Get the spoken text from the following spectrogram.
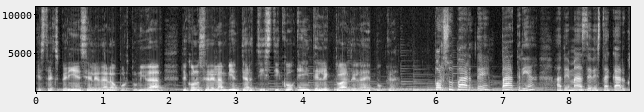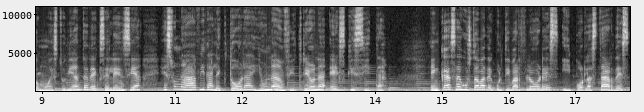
Esta experiencia le da la oportunidad de conocer el ambiente artístico e intelectual de la época. Por su parte, Patria, además de destacar como estudiante de excelencia, es una ávida lectora y una anfitriona exquisita. En casa gustaba de cultivar flores y por las tardes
